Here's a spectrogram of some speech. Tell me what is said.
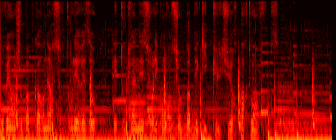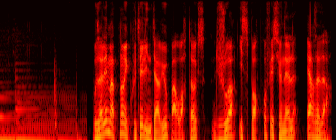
retrouver en joue Pop Corner sur tous les réseaux et toute l'année sur les conventions pop et geek culture partout en France. Vous allez maintenant écouter l'interview par Wartox du joueur e-sport professionnel RZA.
